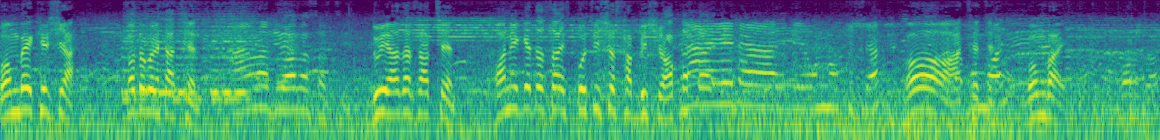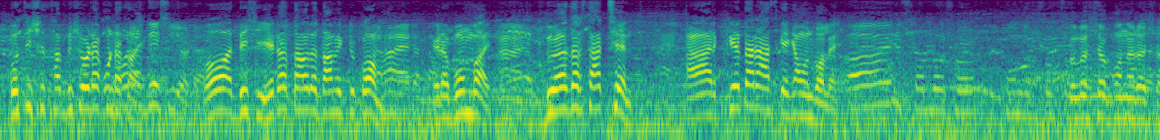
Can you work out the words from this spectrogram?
বোম্বে খিরসা কত করে চাচ্ছেন? আমরা দু হাজার চাচ্ছি। দুই হাজার চাচ্ছেন। অনেকে তো চাইজ পঁচিশশো ছাব্বিশশো। আপনার ও আচ্ছা আচ্ছা। বোম্বাই। পঁচিশশো ছাব্বিশশো ওটা কোনটা চাই? ও দেশি। এটা তাহলে দাম একটু কম। হ্যাঁ, এটা বোম্বাই। দু হাজার চাচ্ছেন। আর ক্রেতারা আজকে কেমন বলে? ষোলোশো পনেরোশো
